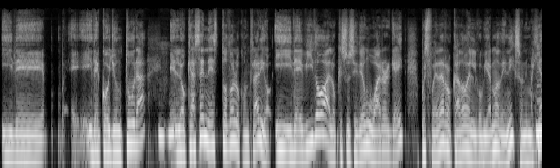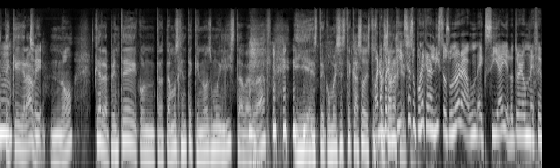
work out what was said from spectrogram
y de y de coyuntura, eh, lo que hacen es todo lo contrario. Y debido a lo que sucedió en Watergate, pues fue derrocado el gobierno de Nixon. Imagínate Ujú, qué grave, sí. ¿no? Es que de repente contratamos gente que no es muy lista, ¿verdad? y este, como es este caso de estos Bueno, pero personajes. aquí se supone que eran listos. Uno era un ex CIA y el otro era un, F-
